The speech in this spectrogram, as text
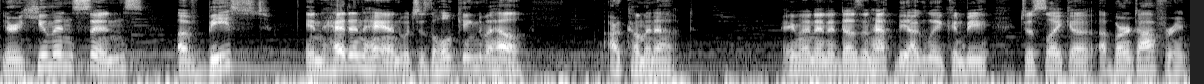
your human sins of beast in head and hand, which is the whole kingdom of hell, are coming out. Amen. And it doesn't have to be ugly, it can be just like a, a burnt offering.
